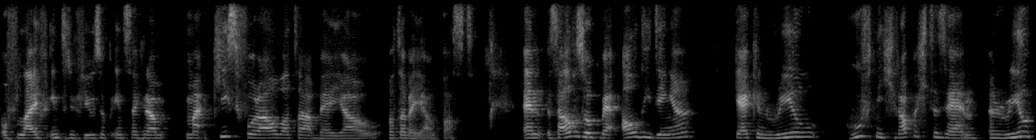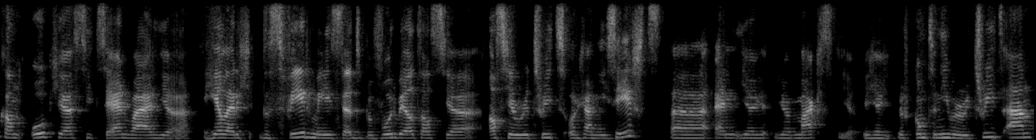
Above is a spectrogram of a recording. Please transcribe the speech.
of live interviews op Instagram. Maar kies vooral wat dat bij jou, wat dat bij jou past. En zelfs ook bij al die dingen, kijk een reel hoeft niet grappig te zijn. Een reel kan ook juist iets zijn waar je heel erg de sfeer mee zet. Bijvoorbeeld als je, als je retreats organiseert uh, en je, je maakt, er komt een nieuwe retreat aan.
